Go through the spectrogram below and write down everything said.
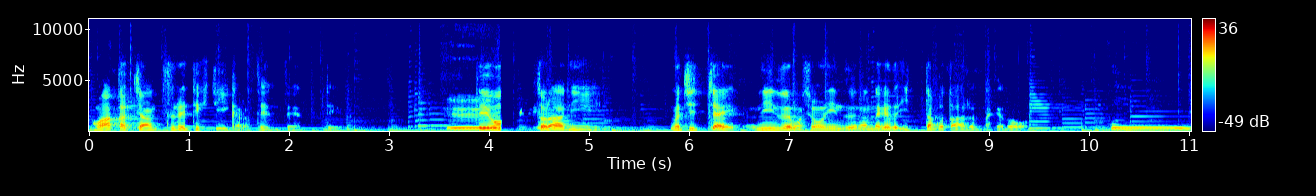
もう赤ちゃん連れてきていいから全然っていう。で、オーケストラに、まあ、ちっちゃい、人数も少人数なんだけど、行ったことあるんだけど、ほう。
